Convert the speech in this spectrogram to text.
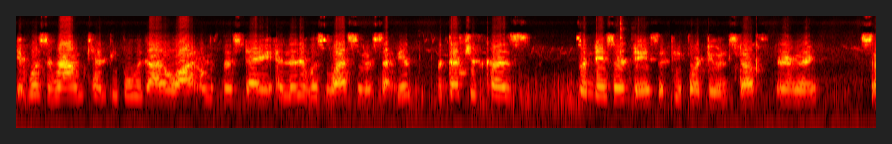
it was around 10 people. We got a lot on the first day, and then it was less on the second. But that's just because Sundays are days that people are doing stuff and everything. So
